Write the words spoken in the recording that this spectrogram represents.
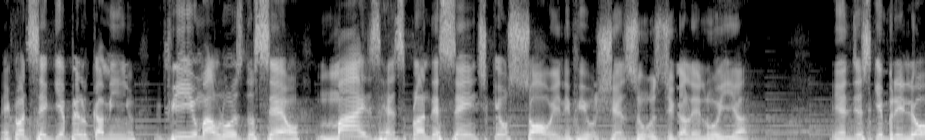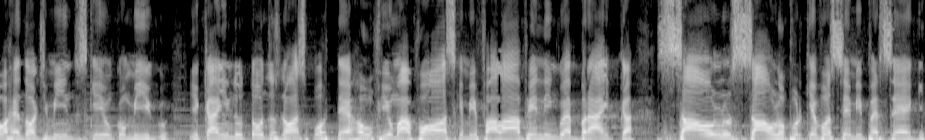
enquanto seguia pelo caminho, vi uma luz do céu, mais resplandecente que o sol. Ele viu Jesus, diga aleluia. E ele diz que brilhou ao redor de mim dos que iam comigo, e caindo todos nós por terra, ouvi uma voz que me falava em língua hebraica: Saulo, Saulo, porque você me persegue?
